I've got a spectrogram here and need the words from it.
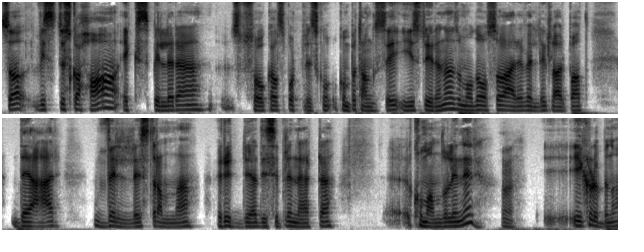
Så hvis du skal ha X-spillere, såkalt sportlig kompetanse i styrene, så må du også være veldig klar på at det er veldig stramme, ryddige, disiplinerte eh, kommandolinjer Mm. i, i klubbene.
